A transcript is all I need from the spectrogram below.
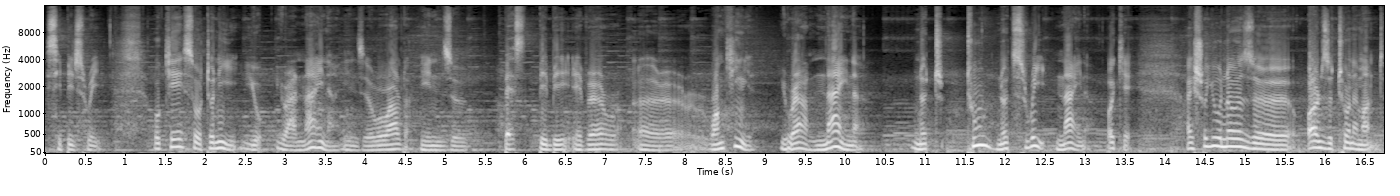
CP3. Okay, so Tonny, you, you are 9 in the world in the best PB ever uh, ranking. You are 9, not 2, not 3, 9. Okay, I show you now the, all the tournament.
